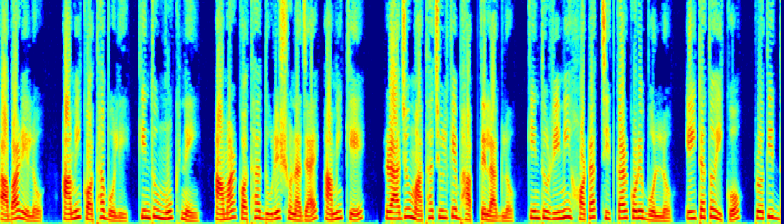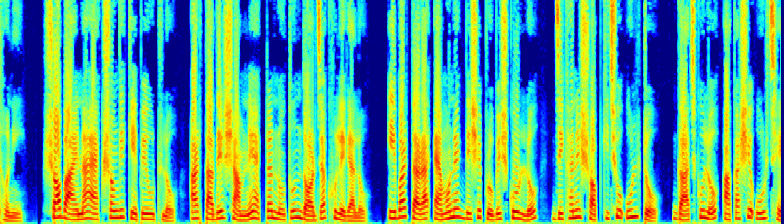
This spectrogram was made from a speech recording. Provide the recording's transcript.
আবার এলো, আমি কথা বলি, কিন্তু মুখ নেই, আমার কথা দূরে শোনা যায়, আমি কে? রাজু মাথা চুলকে ভাবতে লাগল, কিন্তু রিমি হঠাৎ চিৎকার করে বলল, এইটা তো ইকো, প্রতিধ্বনি। সব আয়না একসঙ্গে কেঁপে উঠল, আর তাদের সামনে একটা নতুন দরজা খুলে গেল। এবার তারা এমন এক দেশে প্রবেশ করল, যেখানে সবকিছু উল্টো, গাছগুলো আকাশে উড়ছে,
